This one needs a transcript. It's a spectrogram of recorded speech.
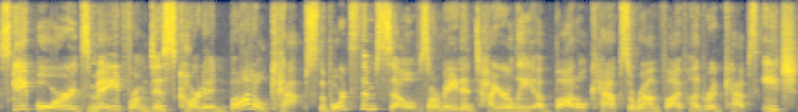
Skateboards made from discarded bottle caps. The boards themselves are made entirely of bottle caps, around 500 caps each,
